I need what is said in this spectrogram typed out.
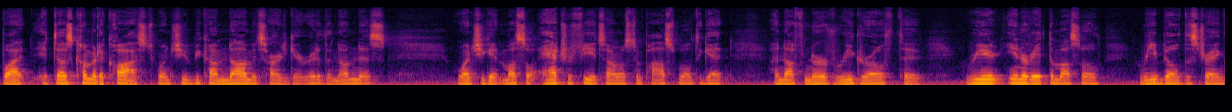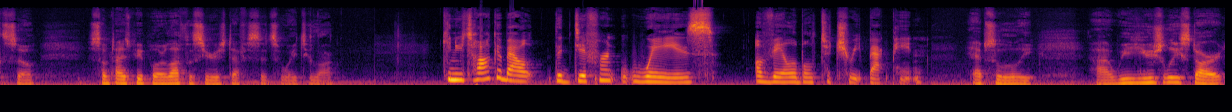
But it does come at a cost. Once you become numb, it's hard to get rid of the numbness. Once you get muscle atrophy, it's almost impossible to get enough nerve regrowth to reinnervate the muscle, rebuild the strength. So sometimes people are left with serious deficits way too long. Can you talk about the different ways available to treat back pain? Absolutely. Uh, we usually start,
